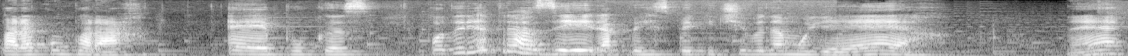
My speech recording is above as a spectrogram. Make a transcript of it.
Para comparar épocas. Poderia trazer a perspectiva da mulher, né?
